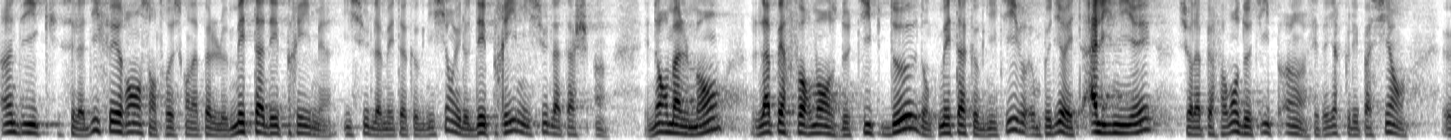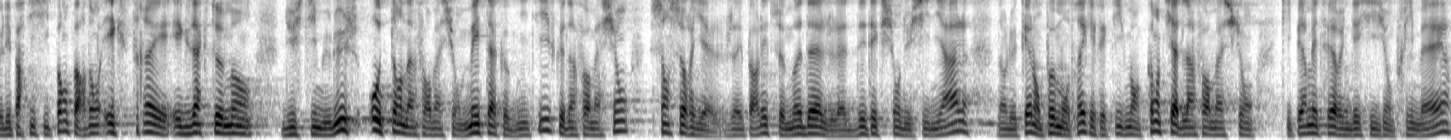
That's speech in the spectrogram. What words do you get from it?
indique, c'est la différence entre ce qu'on appelle le métadéprime issu de la métacognition et le déprime issu de la tâche 1. Et normalement, la performance de type 2, donc métacognitive, on peut dire est alignée sur la performance de type 1. C'est-à-dire que les patients les participants pardon, extraient exactement du stimulus autant d'informations métacognitives que d'informations sensorielles. J'avais parlé de ce modèle de la détection du signal dans lequel on peut montrer qu'effectivement, quand il y a de l'information qui permet de faire une décision primaire,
